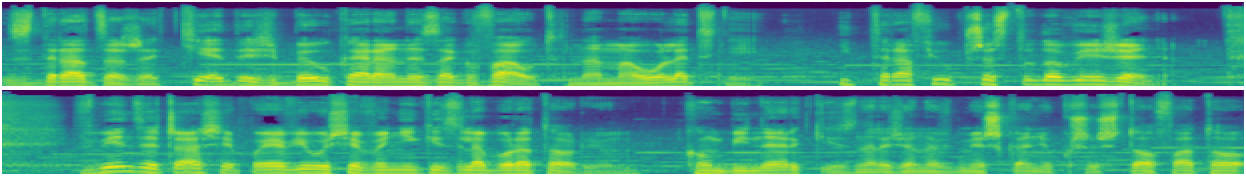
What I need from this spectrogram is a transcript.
zdradza, że kiedyś był karany za gwałt na małoletniej i trafił przez to do więzienia. W międzyczasie pojawiły się wyniki z laboratorium. Kombinerki znalezione w mieszkaniu Krzysztofa to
